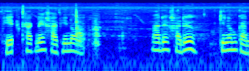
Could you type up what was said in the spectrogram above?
เผ็ดคักได้อค่ะพี่น้อง มาเด้อค่ะเด้อ กินน้ำกัน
